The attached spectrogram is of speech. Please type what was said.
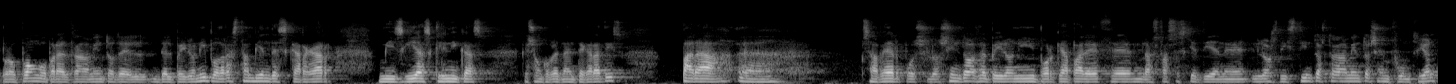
propongo para el tratamiento del, del. Podrás también descargar mis guías clínicas que son completamente gratis para eh, saber pues, los síntomas del Peyronie, por qué aparecen, las fases que tiene, los distintos tratamientos en función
